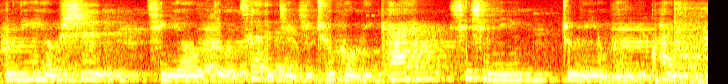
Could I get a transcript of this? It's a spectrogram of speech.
如您有事，请由左侧的紧急出口离开。谢谢您，祝您有个愉快的。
